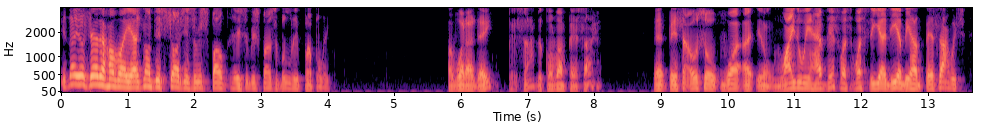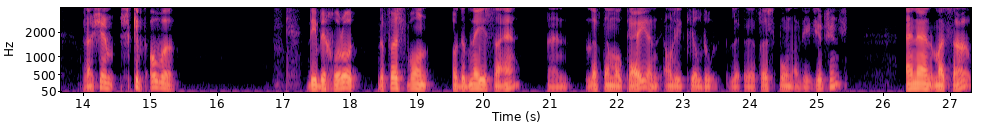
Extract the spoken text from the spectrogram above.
he has not discharged his, resp- his responsibility properly. But what are they? Pesach, the Korban Pesach. Uh, Pesach also, why, uh, you know, why do we have this? What's, what's the idea behind Pesach, which Hashem skipped over the Bechorot, the firstborn of the Bnei Israel, and left them okay, and only killed the uh, firstborn of the Egyptians. And then Matzah,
